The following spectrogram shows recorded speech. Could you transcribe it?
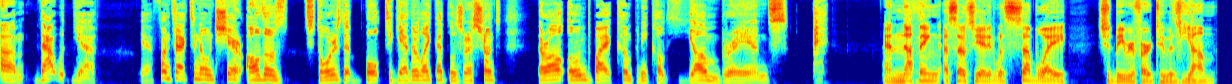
Um, that would, yeah. Yeah. Fun fact to know and share all those stores that bolt together like that, those restaurants, they're all owned by a company called Yum Brands. and nothing associated with Subway should be referred to as Yum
